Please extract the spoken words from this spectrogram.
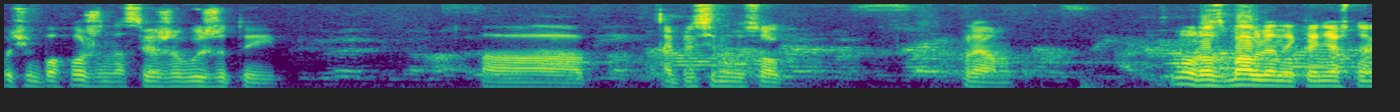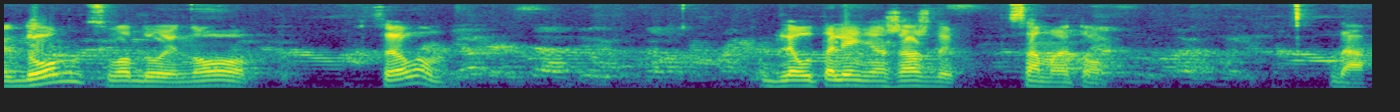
Очень похоже на свежевыжатый а, апельсиновый сок. Прям. Ну, разбавленный, конечно, льдом с водой, но в целом для утоления жажды самое то. Да.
